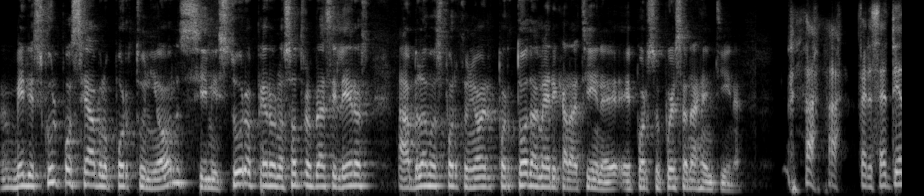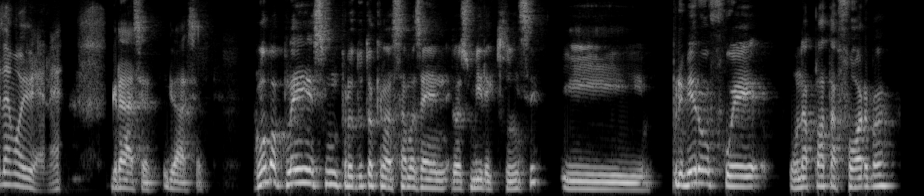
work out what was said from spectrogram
me disculpo si hablo portuñol, si misturo, pero nosotros brasileños hablamos portuñol por toda América Latina y por supuesto en Argentina. pero se entiende muy bien, ¿eh? Gracias, gracias. Globoplay es un producto que lanzamos en 2015 y primero fue una plataforma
